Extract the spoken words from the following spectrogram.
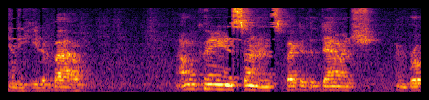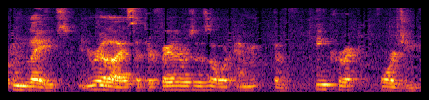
in the heat of battle. Amakuni and his son inspected the damage and broken blades and realized that their failure was a result of incorrect forging.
